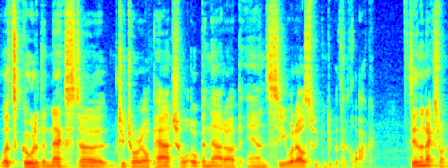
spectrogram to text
let's go to the next uh, tutorial patch. We'll open that up and see what else we can do with the clock. See you in the next one.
